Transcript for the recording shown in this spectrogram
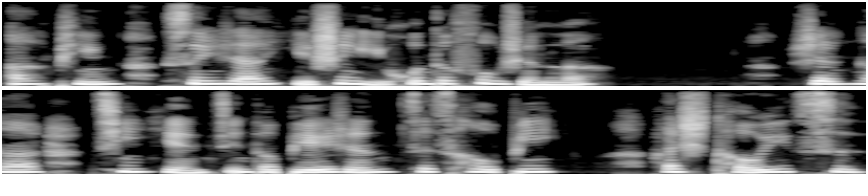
阿平虽然也是已婚的妇人了，然而亲眼见到别人在操逼，还是头一次。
